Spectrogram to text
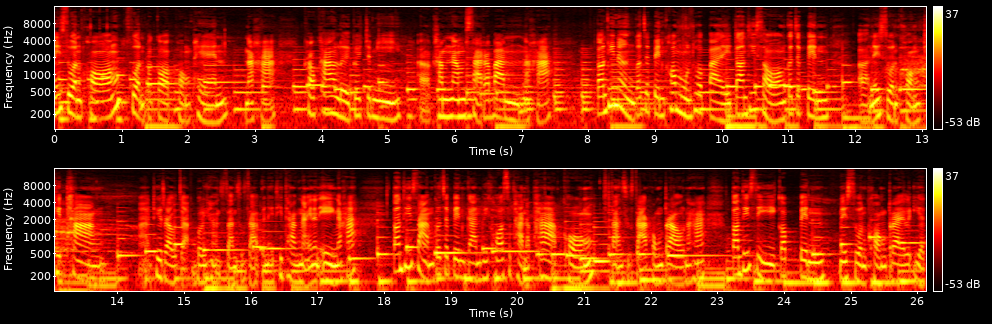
ในส่วนของส่วนประกอบของแผนนะคะ คร่าวๆเลยก็จะมีคำนำสารบัญนะคะ ตอนที่ 1 ก็จะเป็นข้อมูลทั่วไป ตอนที่ 2 ก็จะเป็น ในส่วนของทิศทางที่เราจะบริหารสถานศึกษาไปในทิศทางไหนนั่นเองนะคะ ตอนที่ 3 ก็จะเป็นการวิเคราะห์สถานภาพของสถานศึกษาของเรานะคะ ตอนทีสี่ 4 ก็เป็นในส่วนของรายละเอียด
